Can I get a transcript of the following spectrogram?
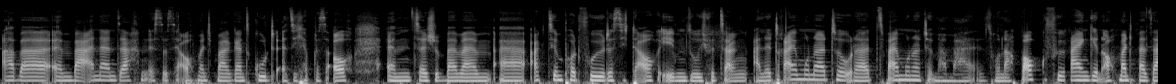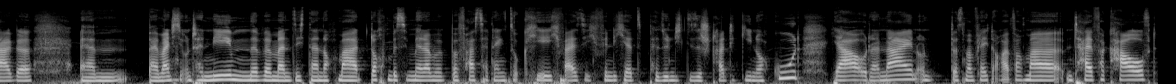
aber ähm, bei anderen Sachen ist das ja auch manchmal ganz gut. Also ich habe das auch ähm, zum Beispiel bei meinem äh, Aktienportfolio, dass ich da auch eben so, ich würde sagen, alle drei Monate oder zwei Monate immer mal so nach Bauchgefühl reingehen, auch manchmal sage, ähm, bei manchen Unternehmen, ne, wenn man sich dann nochmal doch ein bisschen mehr damit befasst hat, denkt, okay, ich weiß nicht, finde ich jetzt persönlich diese Strategie noch gut, ja oder nein? Und dass man vielleicht auch einfach mal einen Teil verkauft,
